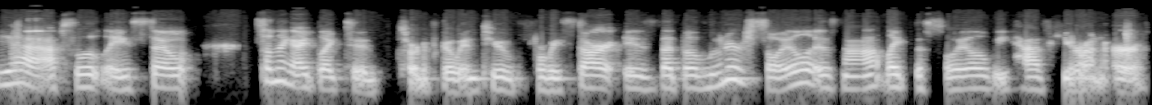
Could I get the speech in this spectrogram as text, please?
Yeah, absolutely. So, something I'd like to sort of go into before we start is that the lunar soil is not like the soil we have here on Earth.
